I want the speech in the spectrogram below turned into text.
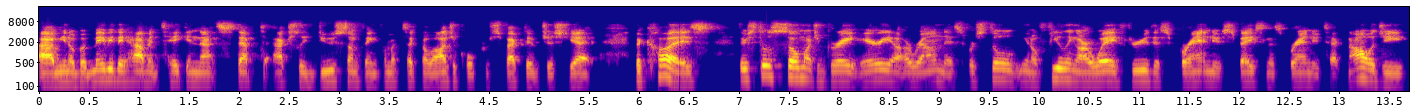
um, you know but maybe they haven't taken that step to actually do something from a technological perspective just yet. Because there's still so much gray area around this. We're still, you know, feeling our way through this brand new space and this brand new technology.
